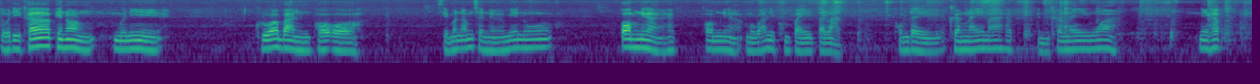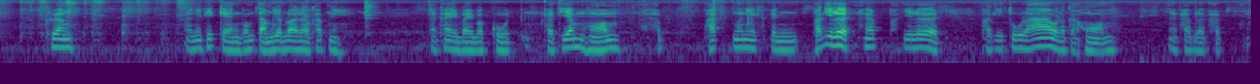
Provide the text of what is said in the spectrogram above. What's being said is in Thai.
สวัสดีครับพี่น้องมื้อนี้ครัวบ้านพออเสิมานำเสนอเมนูอ้อมเนื้อครับอ้อมเนื้อเมื่อวานนี้ผมไปตลาด ผมได้เครื่องในมาครับ เป็นเครื่องในงัวนี่ครับ เครื่อง อันนี้พริกแกงผมตำเรียบร้อยแล้วครับนี่ตะไคร้ใบบักกูดกระเทียมหอมนะครับผักเมื่อนี้เป็นผักอีเลิศนะครับผักอีเลิศ ผักอีตูลาวแล้วก็หอมนะครับแล้วก็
